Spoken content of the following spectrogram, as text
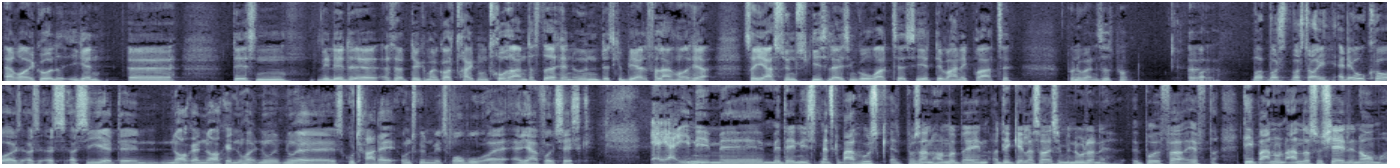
er røget i gulvet igen. Det er sådan, vi lidt, øh, altså det kan man godt trække nogle tråde andre steder hen, uden det skal blive alt for langhåret her. Så jeg synes, Gisela er i sin gode ret til at sige, at det var han ikke parat til på nuværende tidspunkt. Øh. Hvor, hvor, hvor, hvor står I? Er det ok at, at, at, at sige, at øh, nok er nok, nu, nu, nu er jeg sgu træt af, undskyld mit sprogbrug, at jeg har fået tæsk? Ja, jeg er enig med, med Dennis. Man skal bare huske, at på sådan en håndboldbane, og det gælder så også i minutterne, både før og efter, det er bare nogle andre sociale normer,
